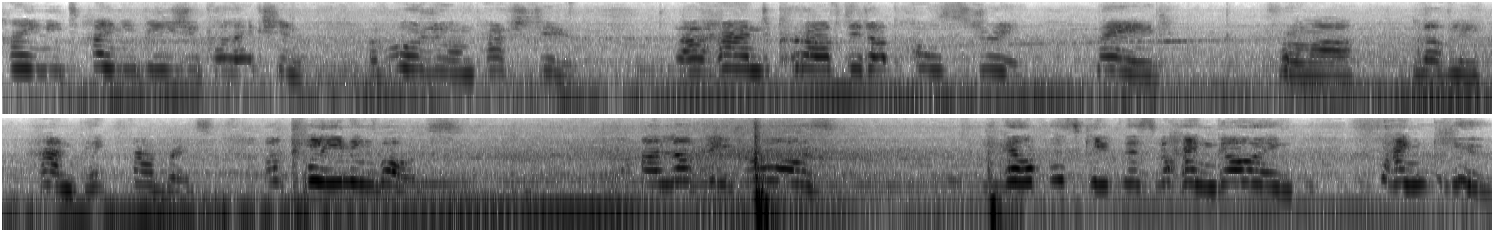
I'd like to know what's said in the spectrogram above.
tiny, tiny bijou collection of Urdu and Pashto. Our handcrafted upholstery made from our lovely hand-picked fabrics. Our cleaning box. Our lovely drawers. Help us keep this van going. Thank you.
